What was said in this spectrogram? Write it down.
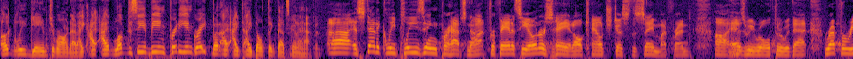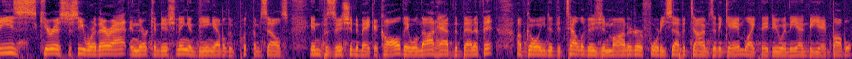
ugly game tomorrow night. I, I, would love to see it being pretty and great, but I, I, I don't think that's going to happen. Uh, aesthetically pleasing, perhaps not. For fantasy owners, hey, it all counts just the same, my friend, uh, mm. as we roll through with that. Referees, curious to see where they're at in their conditioning and being able to put themselves in position to make a call. They will not have the benefit of going to the television television monitor 47 times in a game like they do in the NBA bubble.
